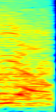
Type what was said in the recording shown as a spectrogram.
yeah.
